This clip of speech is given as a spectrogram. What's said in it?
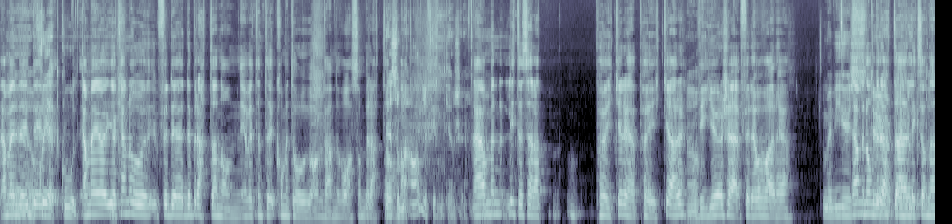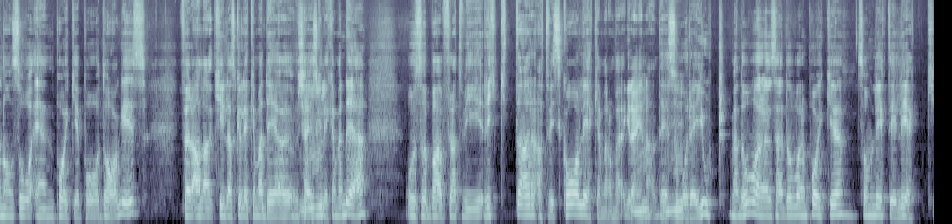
Ja, men det, Eh, det, skitcoolt. Ja, men jag, jag kan nog, för det, det berättar någon, jag vet inte, kommer inte ihåg om vem det var som berättade Det är som om med all film kanske. Ja, men lite så här att pojkar är pojkar. Vi gör så här, för det var det. Men vi är ju Ja, men de berättar liksom när någon såg en pojke på dagis. För alla killar skulle leka med det och tjejer Mm. skulle leka med det. Och så bara för att vi riktar att vi ska leka med de här grejerna. Mm. Det är så det är gjort. Men då var det så här, då var det en pojke som lekte i lek,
